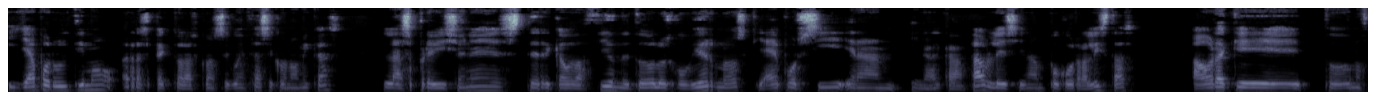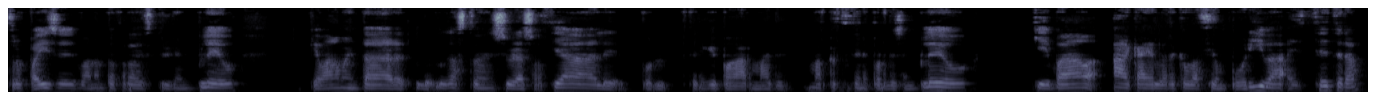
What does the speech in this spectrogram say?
Y ya por último, respecto a las consecuencias económicas, las previsiones de recaudación de todos los gobiernos, que ya de por sí eran inalcanzables y eran poco realistas, Ahora que todos nuestros países van a empezar a destruir empleo, que van a aumentar el gasto en seguridad social, eh, por tener que pagar más, más prestaciones por desempleo, que va a caer la recaudación por IVA, etcétera,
